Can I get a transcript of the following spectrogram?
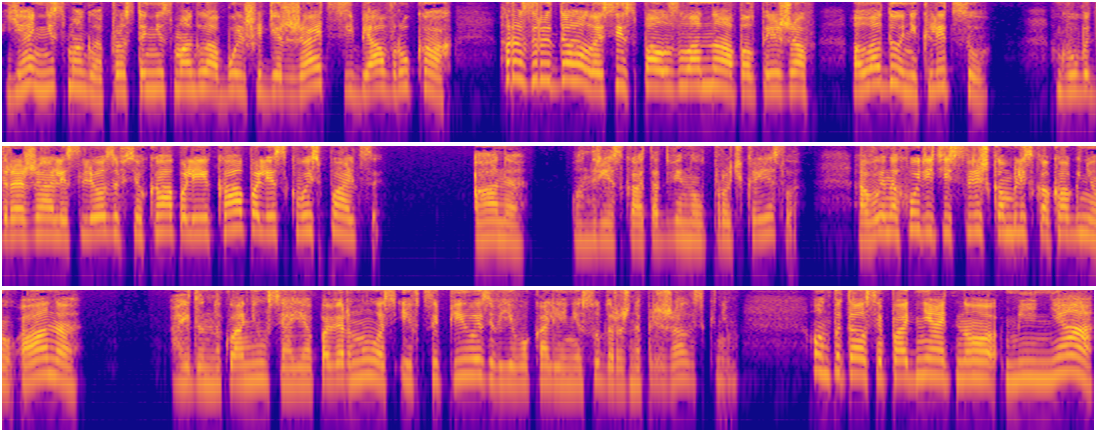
Я не смогла, просто не смогла больше держать себя в руках. Разрыдалась и сползла на пол, прижав ладони к лицу. Губы дрожали, слезы все капали и капали сквозь пальцы. «Анна!» — он резко отодвинул прочь кресло. «А вы находитесь слишком близко к огню, Анна!» Айден наклонился, а я повернулась и вцепилась в его колени, судорожно прижалась к ним. Он пытался поднять, но меня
